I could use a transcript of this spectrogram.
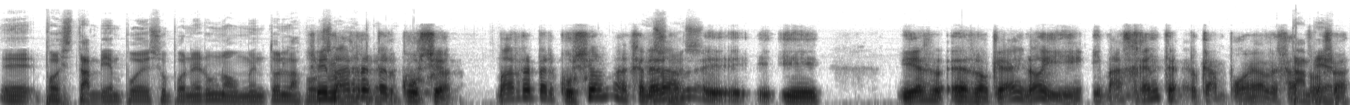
eh, pues también puede suponer un aumento en las bolsas. Sí, más repercusión, más repercusión en general. y, es, lo que hay, ¿no? Y, más gente en el campo, ¿eh, Alejandro? o sea,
